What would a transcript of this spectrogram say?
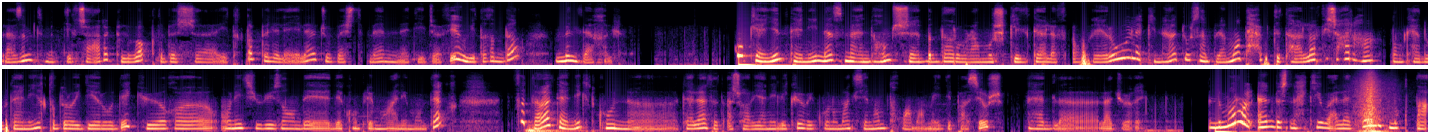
لازم تمدي لشعرك الوقت باش يتقبل العلاج وباش تبان النتيجة فيه ويتغذى من الداخل وكاين ثاني ناس ما عندهمش بالضرورة مشكل تلف أو غيره ولكنها tout simplement تحب تتهلا في شعرها. donc هادو ثاني يقدروا يديروا des cures en utilisant des des compléments alimentaires فترة تانيك تكون آه، ثلاثة أشهر يعني les cures يكونوا maximum 3 mois ما ي dépasser وش هاد la durée نمر الآن باش نحكيو على ثالث نقطة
